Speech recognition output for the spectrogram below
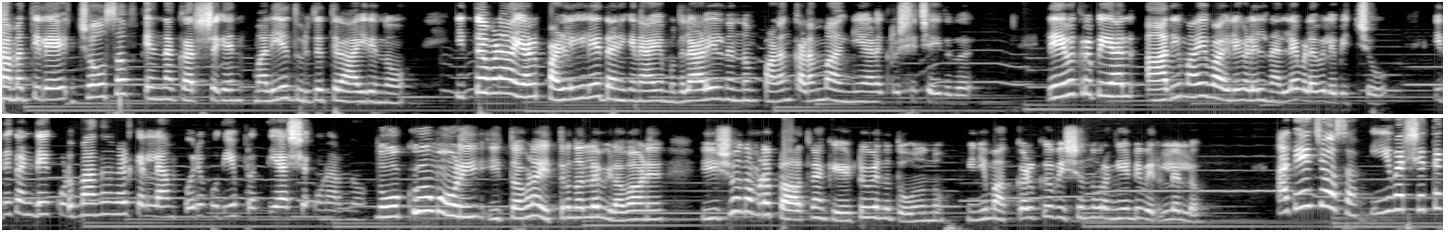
ഗ്രാമത്തിലെ ജോസഫ് എന്ന കർഷകൻ വലിയ ദുരിതത്തിലായിരുന്നു. ഇത്തവണ അയാൾ പള്ളിയിലെ ധനികനായ മുതലാളിയിൽ നിന്നും പണം കടം വാങ്ങിയാണ് കൃഷി ചെയ്തത്. ദൈവകൃപയാൽ ആദ്യമായി വയലുകളിൽ നല്ല വിളവ് ലഭിച്ചു. ഇത് കണ്ട് കുടുംബാംഗങ്ങൾക്കെല്ലാം ഒരു പുതിയ പ്രത്യാശ ഉണർന്നു. നോക്കൂ മോളി ഇത്തവണ ഇത്ര നല്ല വിളവാണ്. ഈശോ നമ്മുടെ പ്രാർത്ഥന കേട്ടു എന്ന് തോന്നുന്നു. ഇനി മക്കൾക്ക് വിശന്നുറങ്ങേണ്ടി വരില്ലല്ലോ. അതെ ജോസഫ് ഈ വർഷത്തെ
